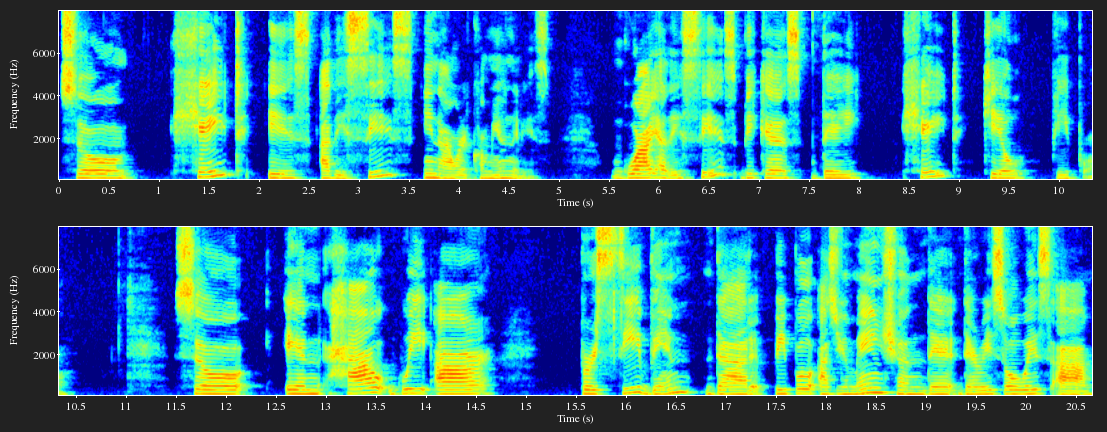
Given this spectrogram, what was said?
So, hate is a disease in our communities. Why a disease? Because they hate kill people. So, in how we are perceiving that people, as you mentioned, there, there is always, a,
